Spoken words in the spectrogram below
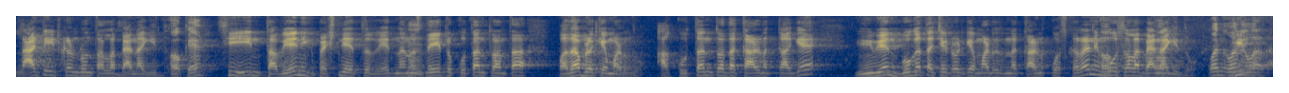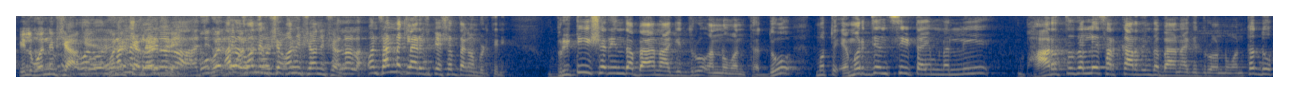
ಲಾಠಿ ಇಟ್ಕೊಂಡ್ರು ಅಂತಲ್ಲ ಬ್ಯಾನ್ ಆಗಿದ್ದು. ಓಕೆ. ಸಿ ತಾವೇನಿಗೆ ಪ್ರಶ್ನೆ ಎತ್ತಿದ್ರೆ ನನ್ನ ಸ್ನೇಹಿತರು ಕುತಂತ್ರ ಅಂತ ಪದ ಬಳಕೆ ಮಾಡಿದ್ರು. ಆ ಕುತಂತ್ರದ ಕಾರಣಕ್ಕಾಗಿ ನೀವೇನ್ ಭೂಗತ ಚಟುವಟಿಕೆ ಮಾಡಿದ್ರ ಕಾರಣಕ್ಕೋಸ್ಕರ ನಿಮ್ ಮೂರು ಸಲ ಬ್ಯಾನ್ ಆಗಿದ್ದು. ಇಲ್ಲಿ- ಒಂದ್ ನಿಮಿಷ. ಒಂದ್- ನಿಮಿಷ ಒಂದ್ ನಿಮಿಷ ಒಂದ್ ನಿಮಿಷ. ಒಂದ್ ಸಣ್ಣ ಕ್ಲಾರಿಫಿಕೇಶನ್ ತಗೊಂಡ್ಬಿಡ್ತೀನಿ. ಬ್ರಿಟಿಷರಿಂದ ಬ್ಯಾನ್ ಆಗಿದ್ರು ಅನ್ನುವಂಥದ್ದು ಮತ್ತು ಎಮರ್ಜೆನ್ಸಿ ಟೈಮ್ನಲ್ಲಿ ಭಾರತದಲ್ಲೇ ಸರ್ಕಾರದಿಂದ ಬ್ಯಾನ್ ಆಗಿದ್ರು ಅನ್ನುವಂಥದ್ದು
